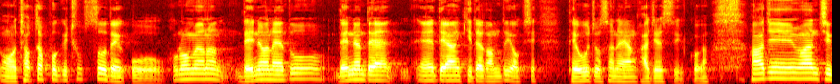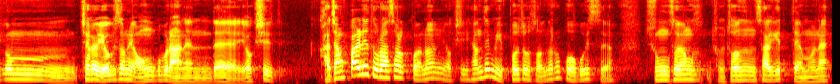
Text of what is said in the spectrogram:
어, 적자폭이 축소되고 그러면은 내년에도 내년에 대한 기대감도 역시 대우조선해양 가질 수 있고요. 하지만 지금 제가 여기서는 언급을 안 했는데 역시 가장 빨리 돌아설 거는 역시 현대미포조선으로 보고 있어요. 중소형 조선사기 때문에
